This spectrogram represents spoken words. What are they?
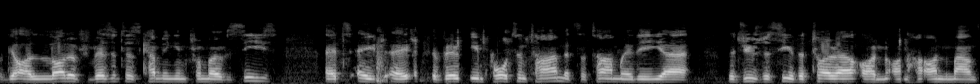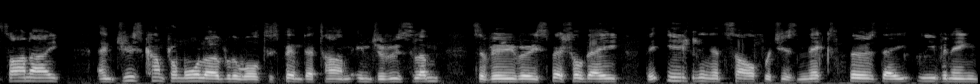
there are a lot of visitors coming in from overseas. It's a, a, a very important time. It's the time where the uh, the Jews receive the Torah on on on Mount Sinai, and Jews come from all over the world to spend their time in Jerusalem. It's a very very special day. The evening itself, which is next Thursday evening,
